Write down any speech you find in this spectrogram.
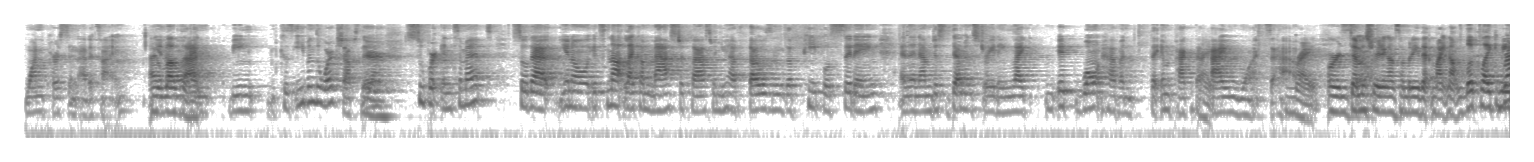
one person at a time I you love that. and being because even the workshops they're Yeah. super intimate so that you know it's not like a master class when you have thousands of people sitting and then i'm just demonstrating like it won't have an, the impact that Right. i want to have Right. Or So- demonstrating on somebody that might not look like me,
